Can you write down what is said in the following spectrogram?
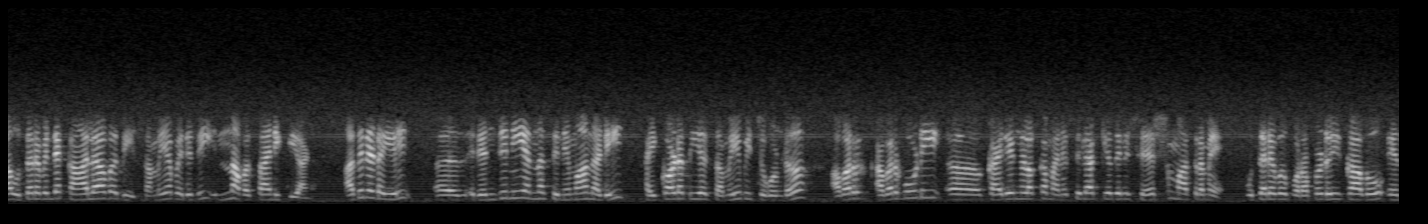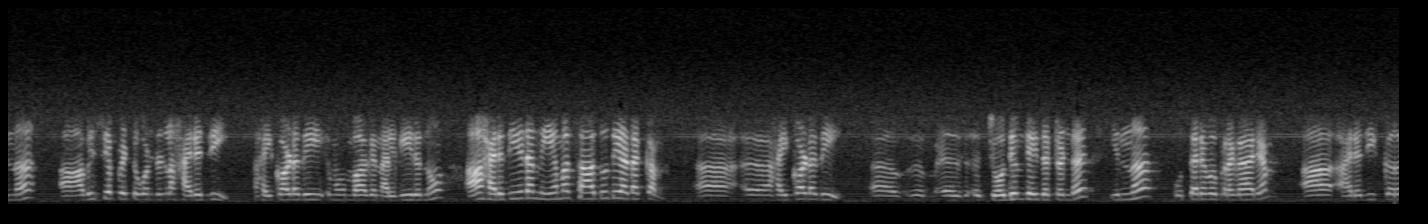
ആ ഉത്തരവിന്റെ കാലാവധി സമയപരിധി ഇന്ന് അവസാനിക്കുകയാണ്. അതിനിടയിൽ രഞ്ജിനി എന്ന സിനിമാ നടി ഹൈക്കോടതിയെ സമീപിച്ചുകൊണ്ട് അവർ അവർ കൂടി കാര്യങ്ങളൊക്കെ മനസ്സിലാക്കിയതിന് ശേഷം മാത്രമേ ഉത്തരവ് പുറപ്പെടുവിക്കാവൂ എന്ന് ആവശ്യപ്പെട്ടുകൊണ്ടുള്ള ഹർജി ഹൈക്കോടതി മുമ്പാകെ നൽകിയിരുന്നു. ആ ഹർജിയുടെ നിയമസാധുതയടക്കം ഹൈക്കോടതി ചോദ്യം ചെയ്തിട്ടുണ്ട്. ഇന്ന് ഉത്തരവ് പ്രകാരം ആ ഹരജിക്ക്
